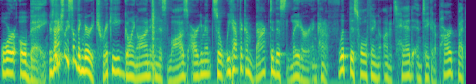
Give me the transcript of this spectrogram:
or obey. There's actually something very tricky going on in this laws argument, so we have to come back to this later and kind of flip this whole thing on its head and take it apart. But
